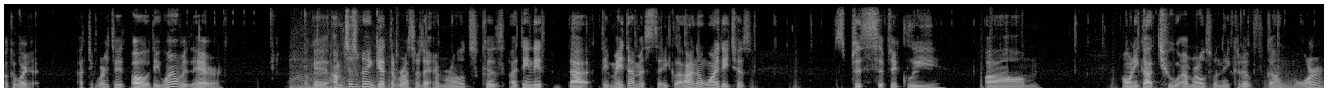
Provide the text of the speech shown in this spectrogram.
Okay, wait. I where did oh they went over there. Okay, I'm just gonna get the rest of the emeralds because I think they that they made that mistake. Like I don't know why they just specifically um only got two emeralds when they could have gotten more.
